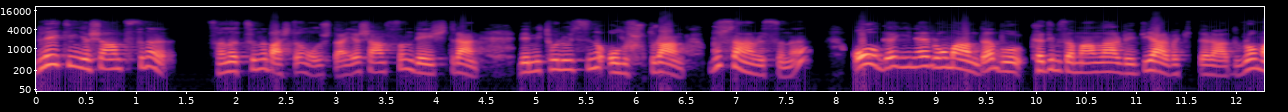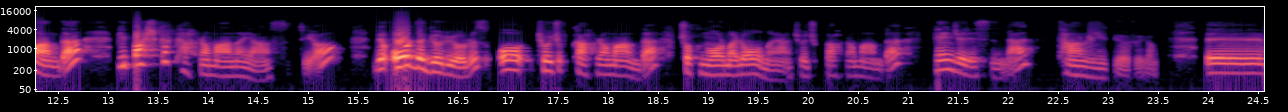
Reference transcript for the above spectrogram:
Blake'in yaşantısını, sanatını baştan oluşturan, yaşantısını değiştiren ve mitolojisini oluşturan bu sanrısını Olga yine romanda bu Kadim Zamanlar ve Diğer Vakitler adlı romanda bir başka kahramana yansıtıyor. Ve orada görüyoruz o çocuk kahramanda, çok normal olmayan çocuk kahramanda penceresinden Tanrı'yı görüyor. Ee,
